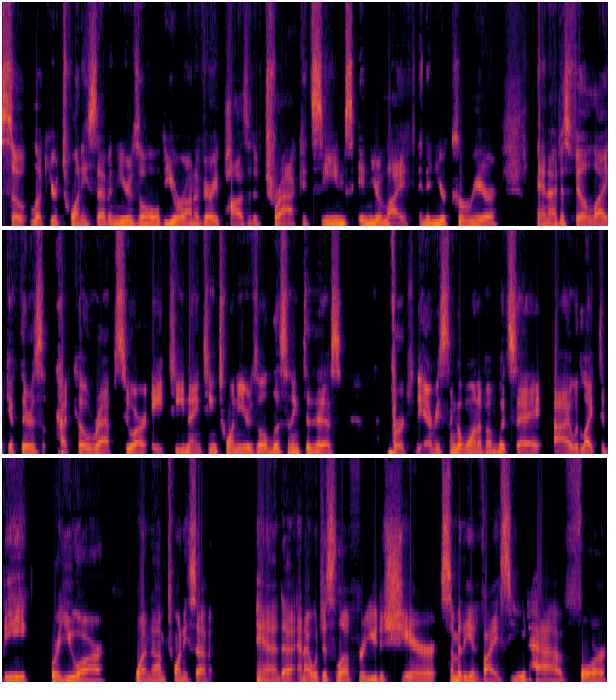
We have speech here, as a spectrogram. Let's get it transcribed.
So, look, you're 27 years old. You're on a very positive track, it seems, in your life and in your career. And I just feel like if there's Cutco reps who are 18, 19, 20 years old listening to this, virtually every single one of them would say, I would like to be where you are when I'm 27. And, uh, and I would just love for you to share some of the advice you would have for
